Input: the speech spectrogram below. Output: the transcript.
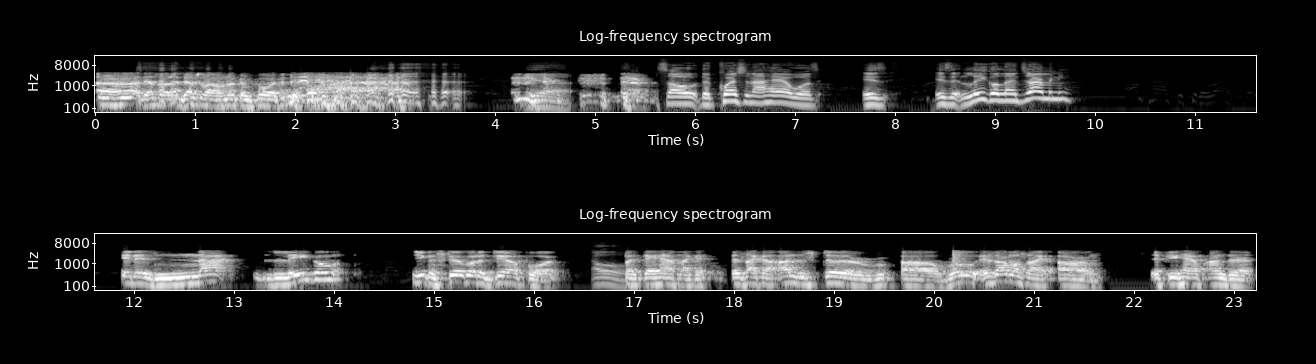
Uh-huh. That's what that's what I'm looking forward to. Yeah. So the question I had was, is is it legal in Germany? it is not legal. You can still go to jail for it, Oh, but they have like a it's like an understood uh, rule. It's almost like um, if you have under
